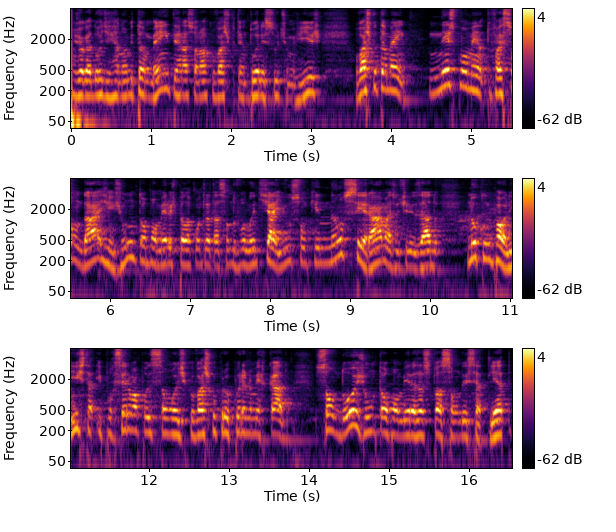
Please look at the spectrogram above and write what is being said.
um jogador de renome também internacional que o Vasco tentou nesses últimos dias. O Vasco também, nesse momento, faz sondagem junto ao Palmeiras pela contratação do volante Jailson, que não será mais utilizado no Clube Paulista e por ser uma posição hoje que o Vasco procura no mercado, sondou junto ao Palmeiras a situação desse atleta.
